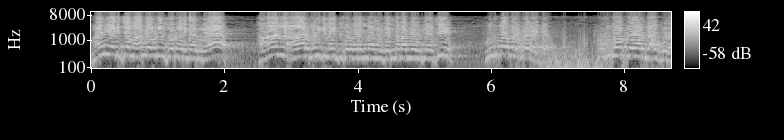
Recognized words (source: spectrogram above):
மணி அடிச்சா மாமியா விடுன்னு சோறு கிடைக்காதுங்க. காலில் ஆறு மணிக்கு நைட்டு சோறு கிடைக்குமா? உங்களுக்கு எந்த மாமியா வீட்லயாச்சு புது மாப்பிள்ளை கூட கிடைக்காது. புது மாப்பிள்ளையா இருந்தா கூட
